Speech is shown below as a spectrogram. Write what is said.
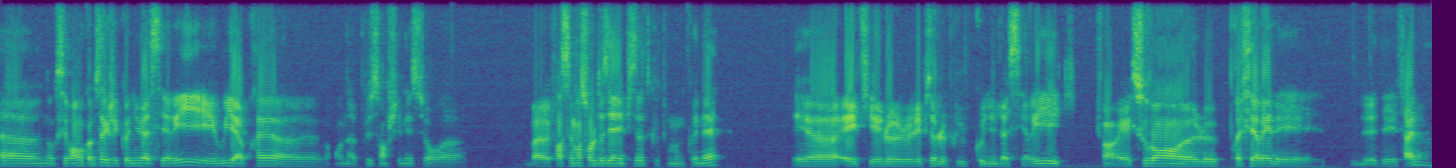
donc c'est vraiment comme ça que j'ai connu la série. Et oui, après, on a plus enchaîné sur, bah, forcément sur le deuxième épisode que tout le monde connaît. Euh, et, qui est l'épisode le, plus connu de la série et qui enfin, est souvent euh, le préféré des, des, fans.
